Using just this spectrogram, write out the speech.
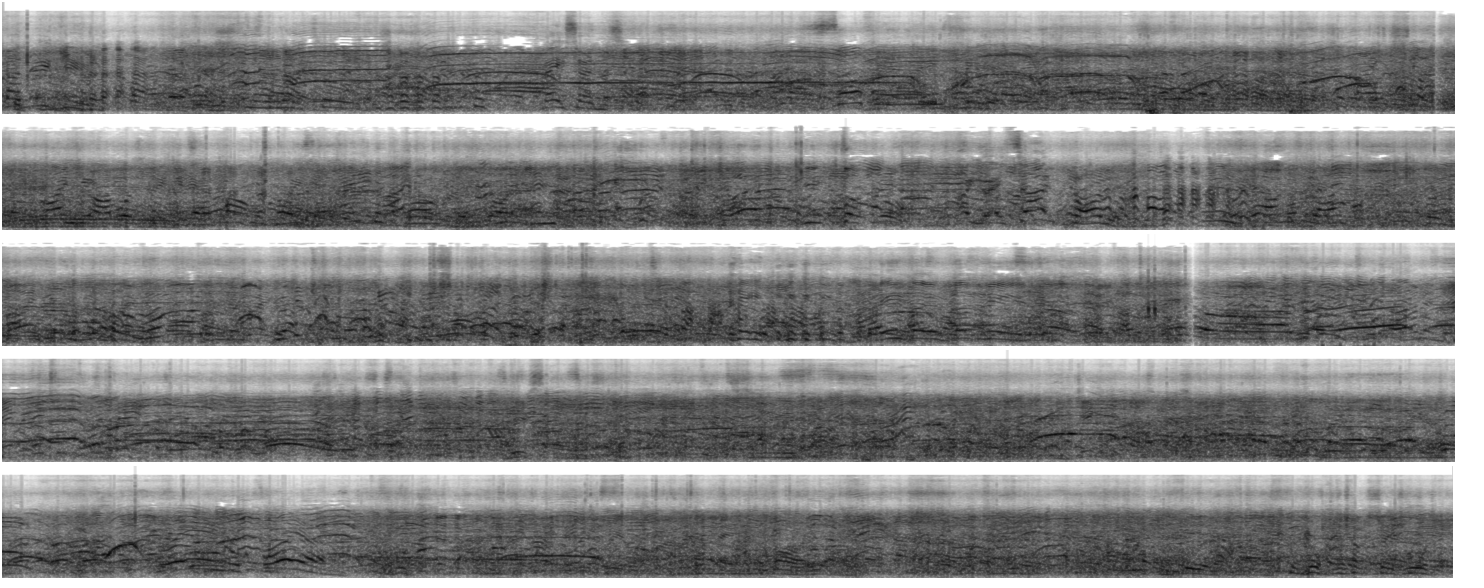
I need you. no, no, Masons. Sophie. Mind you, I was thinking at Are you inside? Oh, straight towards.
